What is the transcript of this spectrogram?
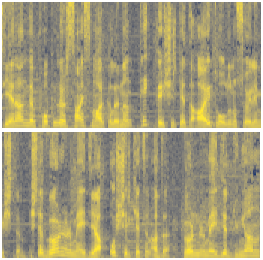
CNN ve Popular Science markalarının tek bir şirkete ait olduğunu söylemiştim. İşte Warner Media o şirketin adı. Warner Media dünyanın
